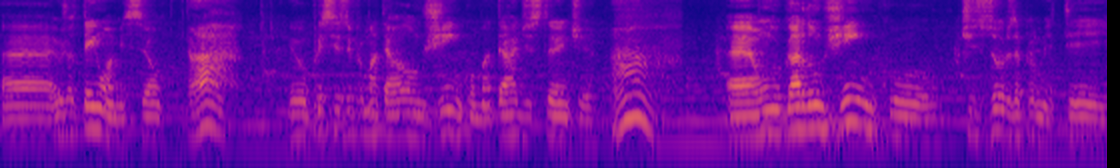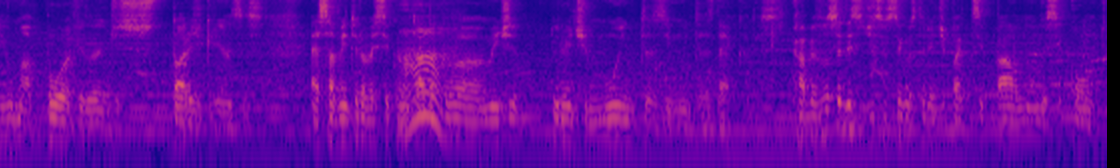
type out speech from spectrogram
É, eu já tenho uma missão. Ah, Eu preciso ir pra uma terra longínqua, uma terra distante. ah, É um lugar longínquo, tesouros a prometer e uma boa vilã de história de crianças. Essa aventura vai ser contada Ah. provavelmente durante muitas e muitas décadas. Cabe a você decidir se você gostaria de participar ou não desse conto.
